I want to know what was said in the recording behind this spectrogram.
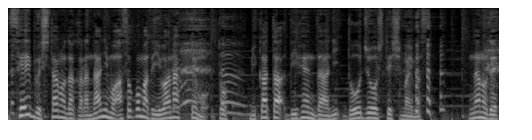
セーブしたのだから何もあそこまで言わなくてもと味方ディフェンダーに同情してしまいます。なので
